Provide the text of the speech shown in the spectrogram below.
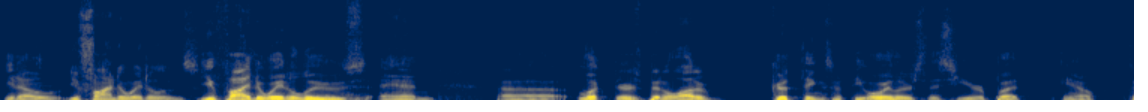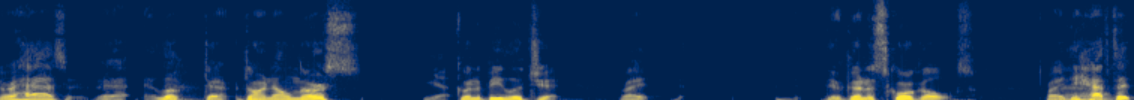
You know, You find a way to lose. you find a way to lose. And uh, look, there's been a lot of good things with the Oilers this year, but you know, There has it. Look, Dar- Darnell Nurse, Yeah. going to be legit, right? They're going to score goals, right? They have to.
